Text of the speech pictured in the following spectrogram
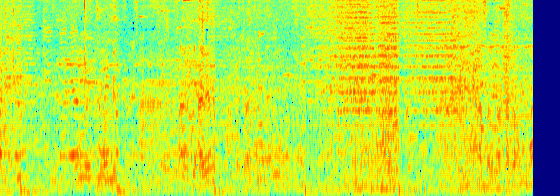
Yo mi primera. A ver, tranquila. Solo una paloma.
